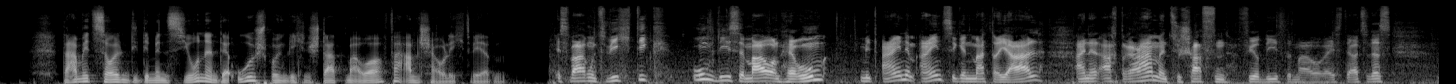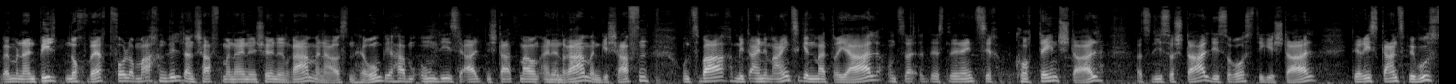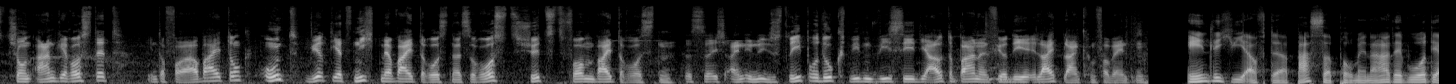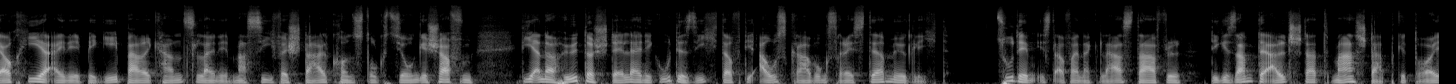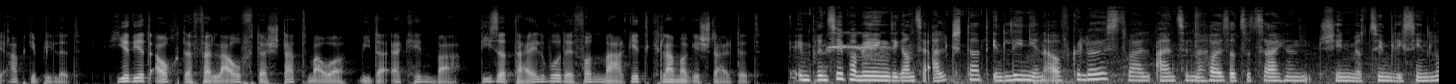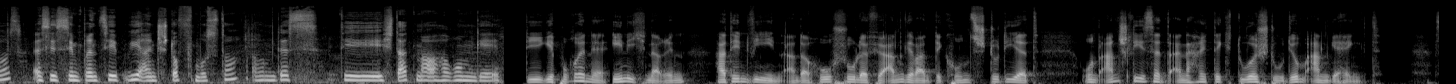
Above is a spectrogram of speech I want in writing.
Damit sollen die Dimensionen der ursprünglichen Stadtmauer veranschaulicht werden. Es war uns wichtig, um diese Mauern herum mit einem einzigen Material einen Art Rahmen zu schaffen für diese Mauerreste. Also das, wenn man ein Bild noch wertvoller machen will, dann schafft man einen schönen Rahmen außen herum. Wir haben um diese alten Stadtmauern einen Rahmen geschaffen und zwar mit einem einzigen Material und das nennt sich Cortenstahl. Also dieser Stahl, dieser rostige Stahl, der ist ganz bewusst schon angerostet in der Verarbeitung und wird jetzt nicht mehr weiterrosten. Also Rost schützt vom Weiterrosten. Das ist ein Industrieprodukt, wie, wie sie die Autobahnen für die Leitplanken verwenden. Ähnlich wie auf der Passerpromenade wurde auch hier eine begehbare Kanzel, eine massive Stahlkonstruktion geschaffen, die an erhöhter Stelle eine gute Sicht auf die Ausgrabungsreste ermöglicht. Zudem ist auf einer Glastafel die gesamte Altstadt maßstabgetreu abgebildet. Hier wird auch der Verlauf der Stadtmauer wieder erkennbar. Dieser Teil wurde von Margit Klammer gestaltet. Im Prinzip haben wir die ganze Altstadt in Linien aufgelöst, weil einzelne Häuser zu zeichnen schien mir ziemlich sinnlos. Es ist im Prinzip wie ein Stoffmuster, um das die Stadtmauer herumgeht. Die geborene Inichnerin hat in Wien an der Hochschule für angewandte Kunst studiert und anschließend ein Architekturstudium angehängt.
